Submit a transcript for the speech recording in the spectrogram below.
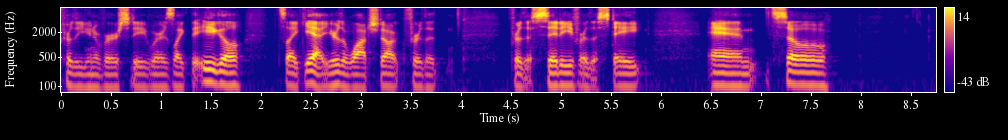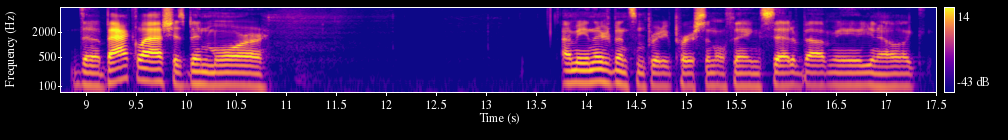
for the university, whereas like the Eagle, it's like, yeah, you're the watchdog for the for the city, for the state. And so the backlash has been more I mean, there's been some pretty personal things said about me, you know, like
